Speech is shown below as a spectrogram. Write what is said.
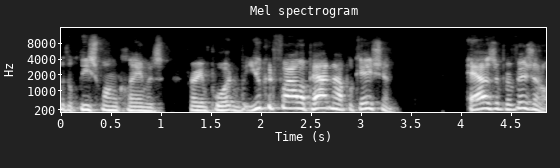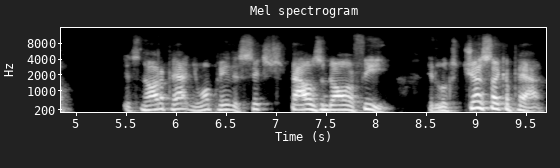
with at least one claim is very important. But you could file a patent application as a provisional. It's not a patent. You won't pay the $6,000 fee. It looks just like a patent.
